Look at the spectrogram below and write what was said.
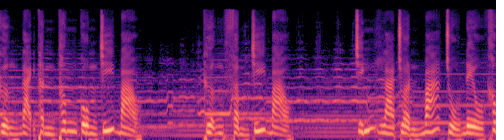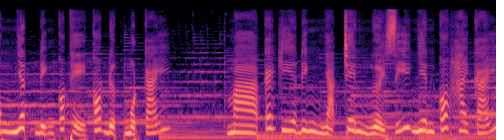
cường đại thần thông cùng trí bảo? Thượng phẩm trí bảo Chính là chuẩn bá chủ đều không nhất định có thể có được một cái. Mà cái kia đinh nhạt trên người dĩ nhiên có hai cái.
